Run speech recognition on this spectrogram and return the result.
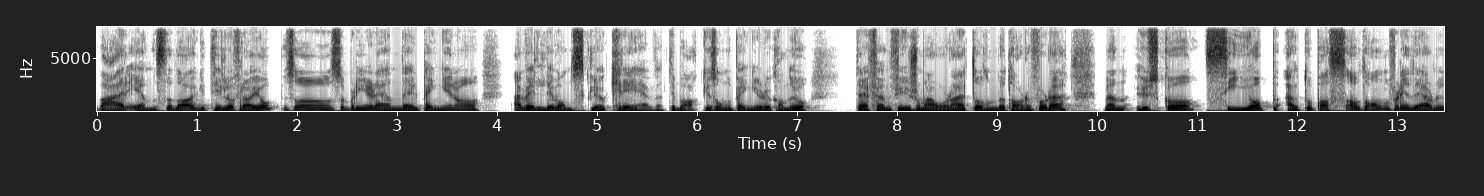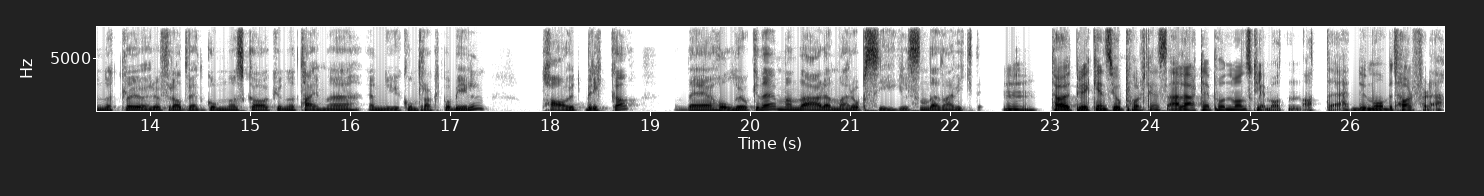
hver eneste dag til og fra jobb, så, så, blir det en del penger, og det er veldig vanskelig å kreve tilbake sånne penger. Du kan jo treffe en fyr som er ålreit og som betaler for det. Men husk å si opp autopassavtalen, fordi det er du nødt til å gjøre for at vedkommende skal kunne tegne en ny kontrakt på bilen. Ta ut brikka. Det holder jo ikke det, men det er den der oppsigelsen, den er viktig. Mm. Ta ut brikken, si opp, folkens. Jeg lærte det på den vanskelige måten, at uh, du må betale for det.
